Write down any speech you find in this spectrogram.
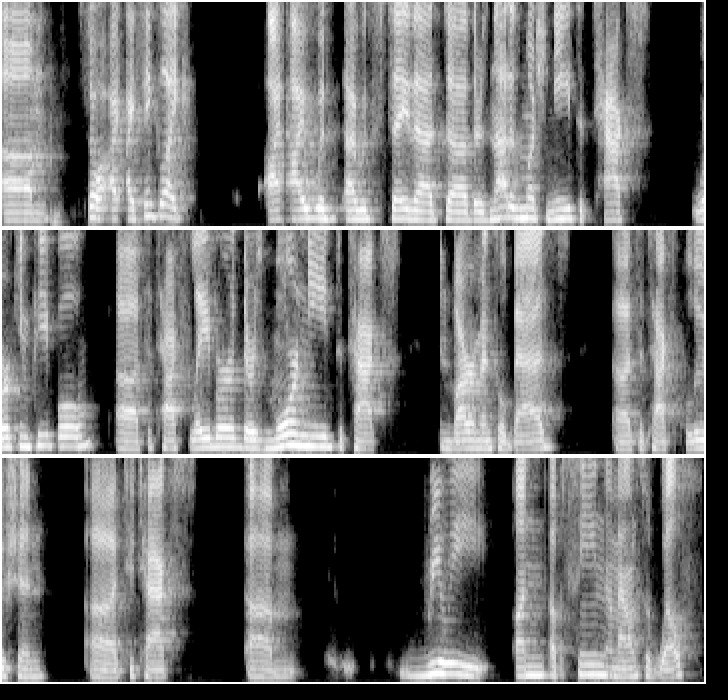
Um, so I, I think like I, I would I would say that uh, there's not as much need to tax working people, uh, to tax labor. There's more need to tax environmental bads, uh, to tax pollution, uh, to tax um, really un- obscene amounts of wealth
